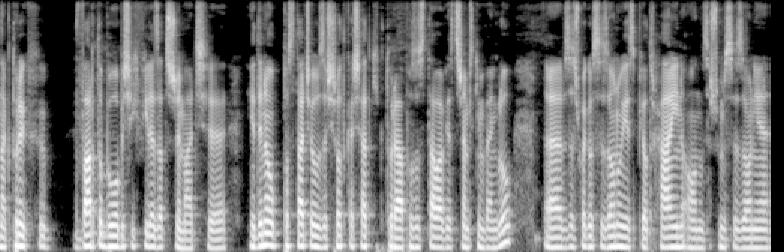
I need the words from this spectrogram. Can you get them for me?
na których warto byłoby się chwilę zatrzymać. E, Jedyną postacią ze środka siatki, która pozostała w Jastrzębskim Węglu e, w zeszłego sezonu jest Piotr Hein. On w zeszłym sezonie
